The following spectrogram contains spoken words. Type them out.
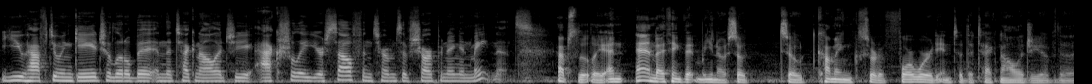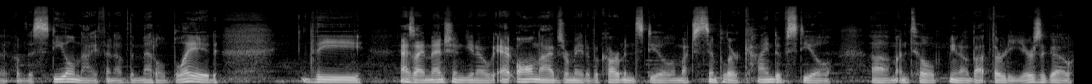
you have to engage a little bit in the technology actually yourself in terms of sharpening and maintenance. Absolutely, and and I think that you know so so coming sort of forward into the technology of the of the steel knife and of the metal blade, the as I mentioned, you know, all knives were made of a carbon steel, a much simpler kind of steel, um, until you know about 30 years ago.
